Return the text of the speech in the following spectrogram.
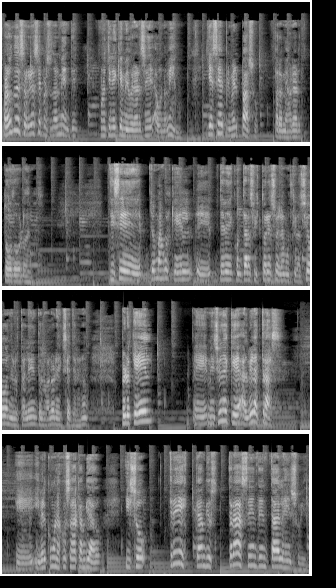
Para uno desarrollarse personalmente, uno tiene que mejorarse a uno mismo. Y ese es el primer paso para mejorar todo lo demás. Dice John Maxwell que él debe contar su historia sobre las motivaciones, los talentos, los valores, etc. ¿no? Pero que él menciona que al ver atrás eh, y ver cómo las cosas han cambiado, hizo tres cambios trascendentales en su vida.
